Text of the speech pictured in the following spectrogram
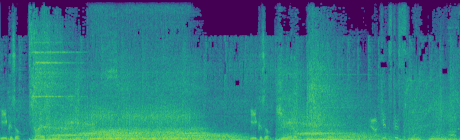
行くぞ。耐えてみろ。行くぞ。消えろ。焼き尽くす。当て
